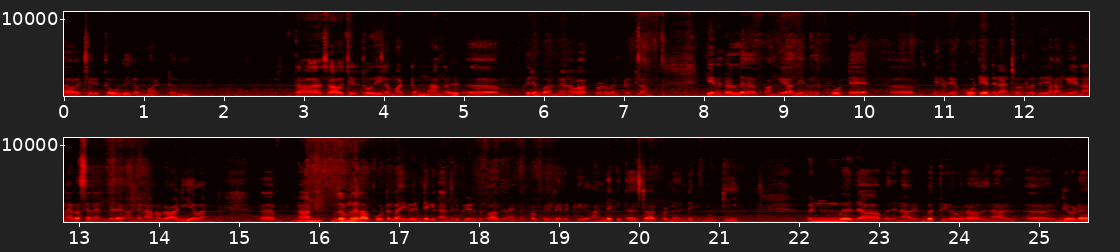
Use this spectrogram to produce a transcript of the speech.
சாவச்சேரி தொகுதியில் மட்டும் தா சாவச்சேரி தொகுதியில் மட்டும் நாங்கள் um, பெரும்பான்மையான வாக்குகளோடு வந்துருக்கலாம் ஏனென்றால் அங்கே அது எனது கோட்டை என்னுடைய கோட்டை என்று நான் சொல்கிறது அங்கே நான் அரசன் இல்லை அங்கே நான் ஒரு அடியவன். நான் முதன் முதலாக போட்ட லைவ் இன்றைக்கு தான் திருப்பி எடுத்து பார்த்தேன் இந்த ப்ரொஃபைல் இருக்குது அன்றைக்கு தான் ஸ்டார்ட் பண்ணது இன்றைக்கு நூற்றி எண்பதாவது நாள் எண்பத்தி ஓராவது நாள். இந்தியோட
